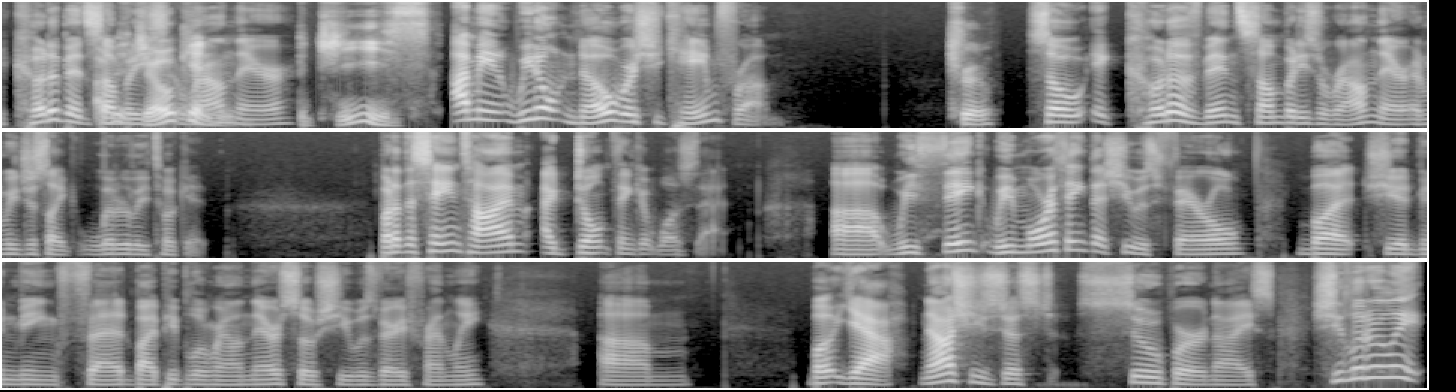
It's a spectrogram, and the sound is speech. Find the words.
it could have been somebody joking. around there but jeez. i mean we don't know where she came from True. so it could have been somebody's around there and we just like literally took it but at the same time i don't think it was that uh we think we more think that she was feral but she had been being fed by people around there so she was very friendly um but yeah, now she's just super nice. She literally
